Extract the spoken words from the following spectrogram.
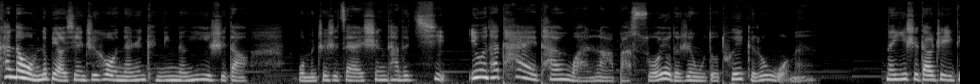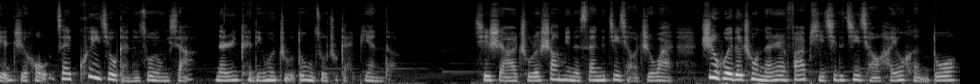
看到我们的表现之后，男人肯定能意识到我们这是在生他的气，因为他太贪玩了，把所有的任务都推给了我们。那意识到这一点之后，在愧疚感的作用下，男人肯定会主动做出改变的。其实啊，除了上面的三个技巧之外，智慧的冲男人发脾气的技巧还有很多。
